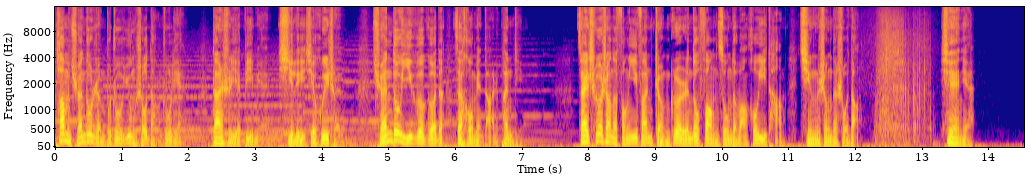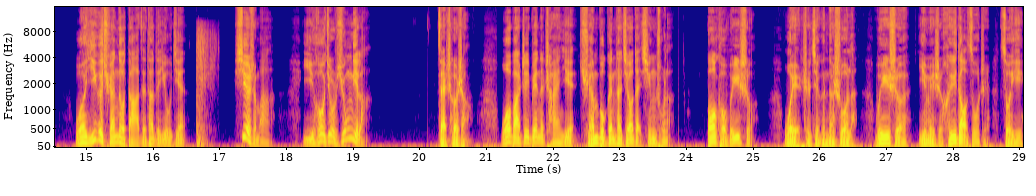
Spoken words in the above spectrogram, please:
他们全都忍不住用手挡住脸，但是也避免吸了一些灰尘，全都一个个的在后面打着喷嚏。在车上的冯一帆整个人都放松的往后一躺，轻声的说道：“谢谢你。”我一个拳头打在他的右肩。谢什么？以后就是兄弟了。在车上。我把这边的产业全部跟他交代清楚了，包括威慑，我也直接跟他说了。威慑因为是黑道组织，所以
